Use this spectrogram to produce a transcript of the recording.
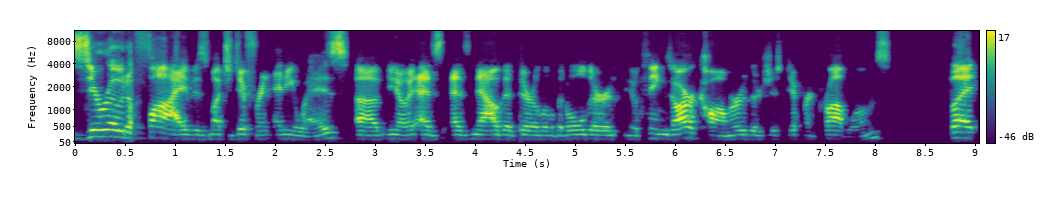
zero to five is much different, anyways. Uh, you know, as as now that they're a little bit older, you know, things are calmer. There's just different problems, but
